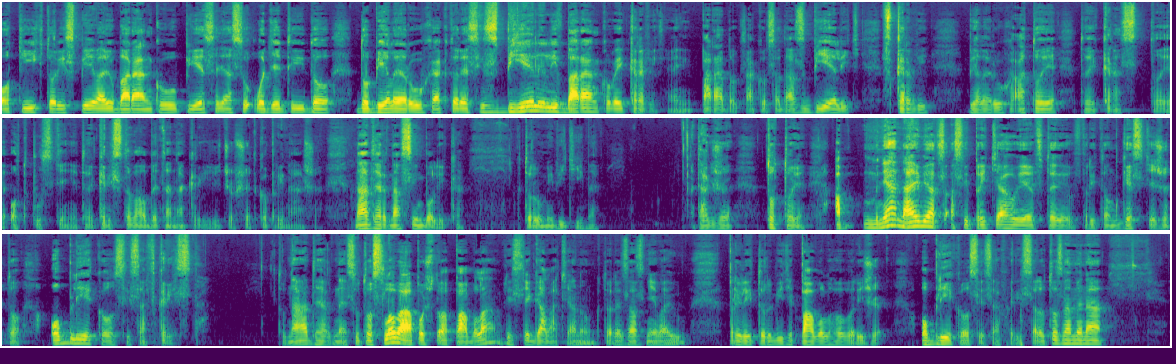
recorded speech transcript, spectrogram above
o tých, ktorí spievajú baránkovú pieseň a sú odetí do, do biele rúcha, ktoré si zbielili v baránkovej krvi. Hej, paradox, ako sa dá zbieliť v krvi biele rúcha. A to je, to je krst, to je odpustenie, to je Kristová obeta na kríži, čo všetko prináša. Nádherná symbolika, ktorú my vidíme. Takže toto je. A mňa najviac asi priťahuje v tej, pri tom geste, že to obliekol si sa v Krista to nádherné. Sú to slova apoštola Pavla v liste Galatianom, ktoré zaznievajú pri liturgii, kde Pavol hovorí, že obliekol si sa v Krista. To znamená,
